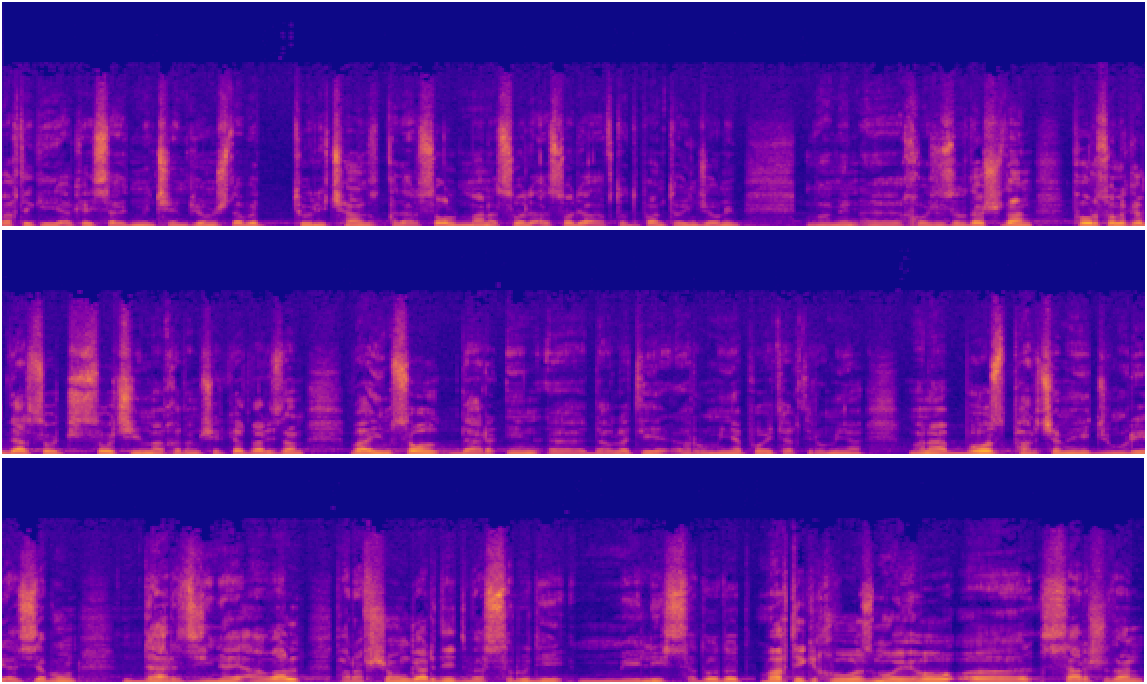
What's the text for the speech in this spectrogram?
вақте ки якаи саидмин чемпион шуда буд тӯли чанд қадар сол ман аз соли ҳафтоду панҷ то ин ҷониб ҳамин хоҷазода шуданд порсолакак дар сочи ман худам ширкат варзидам ва имсол дар ин давлати руминия пойтахти руминия мана боз парчами ҷумҳурии азизабон дар зинаи аввал парафшон гардид ва суруди миллӣ садо дод вақте ки қуввозмоиҳо сар шуданд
